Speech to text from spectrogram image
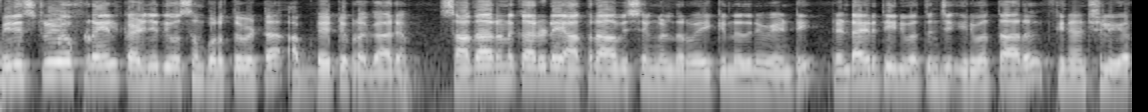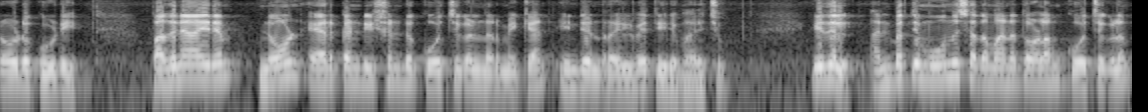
മിനിസ്ട്രി ഓഫ് റെയിൽ കഴിഞ്ഞ ദിവസം പുറത്തുവിട്ട അപ്ഡേറ്റ് പ്രകാരം സാധാരണക്കാരുടെ യാത്രാ ആവശ്യങ്ങൾ നിർവഹിക്കുന്നതിന് വേണ്ടി രണ്ടായിരത്തി ഇരുപത്തഞ്ച് ഇരുപത്തി ആറ് ഫിനാൻഷ്യൽ ഇയറോട് കൂടി പതിനായിരം നോൺ എയർ കണ്ടീഷൻഡ് കോച്ചുകൾ നിർമ്മിക്കാൻ ഇന്ത്യൻ റെയിൽവേ തീരുമാനിച്ചു. ഇതിൽ അൻപത്തി മൂന്ന് ശതമാനത്തോളം കോച്ചുകളും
